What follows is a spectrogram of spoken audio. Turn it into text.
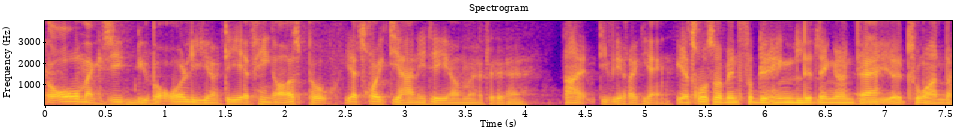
Jo, man kan sige, at Nye Borgerlige og DF hænger også på. Jeg tror ikke, de har en idé om, at øh, Nej. de vil i regering. Jeg tror så, at Venstre bliver hængende lidt længere end de ja. Ja. to andre.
